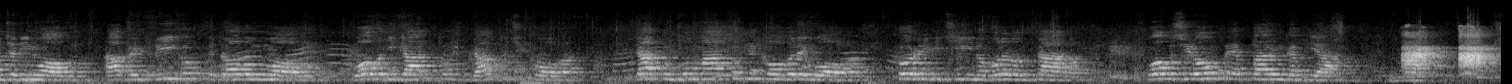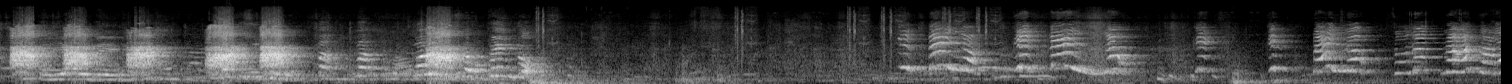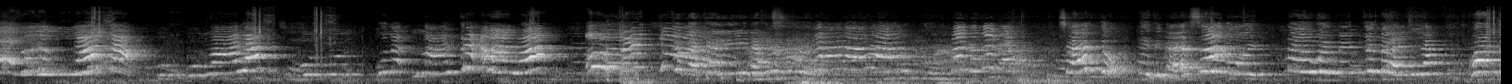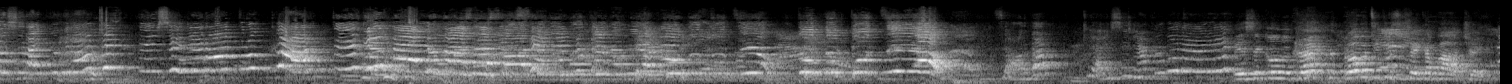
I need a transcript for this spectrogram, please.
mangia di nuovo, apre il frigo e trova un uovo, uovo di gatto, gatto ci cova, gatto un po' matto che cova le uova, corri vicino, vola lontano, uovo si rompe e appare un gabbiano. Italiano bene.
